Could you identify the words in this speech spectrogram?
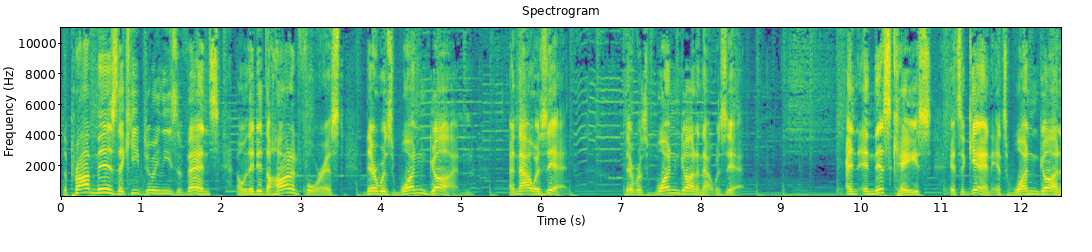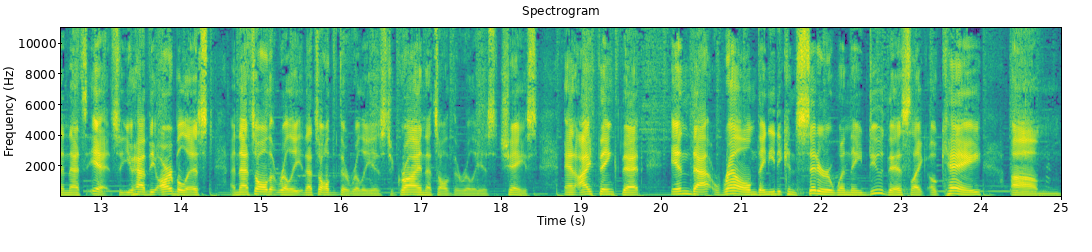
The problem is they keep doing these events, and when they did the Haunted Forest, there was one gun, and that was it. There was one gun, and that was it. And in this case, it's again, it's one gun and that's it. So you have the Arbalest, and that's all that really that's all that there really is to grind, that's all that there really is to chase. And I think that in that realm, they need to consider when they do this, like, okay, um,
